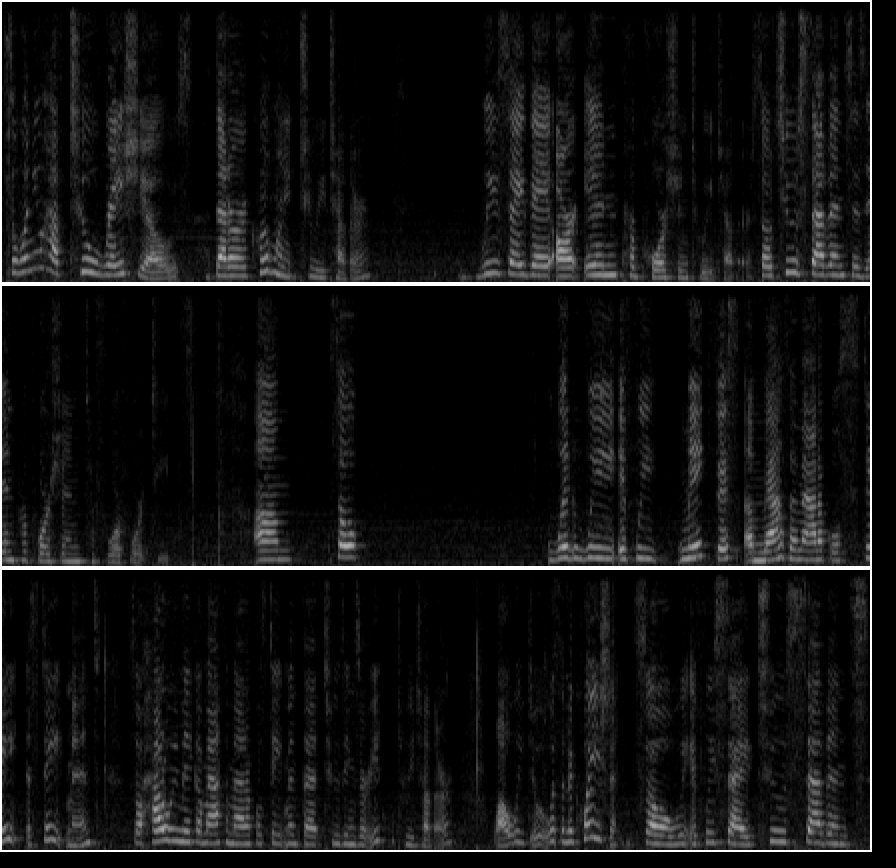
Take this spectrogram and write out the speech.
So when you have two ratios that are equivalent to each other, we say they are in proportion to each other. So 2 sevenths is in proportion to 4 fourteenths. Um, so would we, if we make this a mathematical state, a statement, so how do we make a mathematical statement that two things are equal to each other? Well, we do it with an equation. So we, if we say 2 sevenths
